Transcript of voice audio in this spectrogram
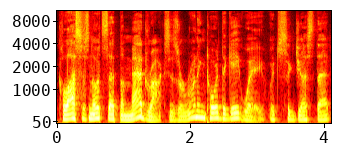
Colossus notes that the Madroxes are running toward the gateway, which suggests that,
